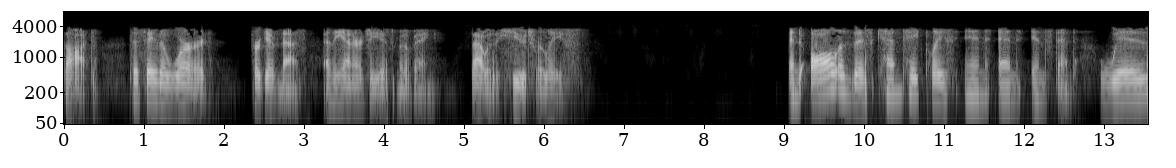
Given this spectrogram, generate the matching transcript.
thought, to say the word forgiveness, and the energy is moving. That was a huge relief. And all of this can take place in an instant with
